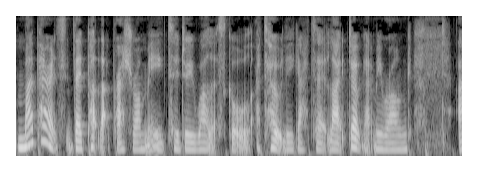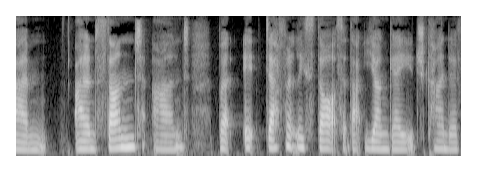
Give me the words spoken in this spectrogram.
my parents, they put that pressure on me to do well at school. I totally get it. Like, don't get me wrong. Um, I understand and but it definitely starts at that young age kind of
